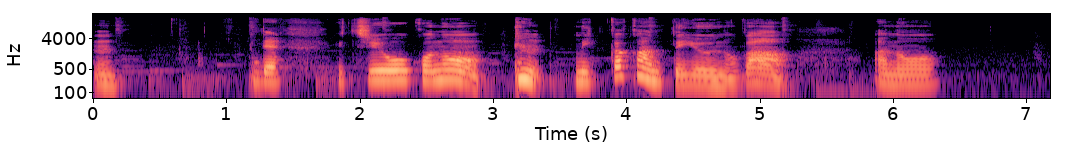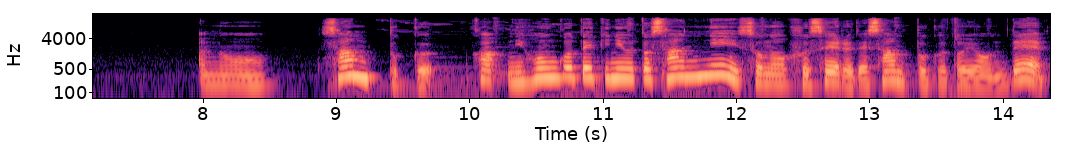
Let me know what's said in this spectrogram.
うん、で一応この 3日間っていうのがあのあの三福服日本語的に言うと3にその伏せるで三服と呼んで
